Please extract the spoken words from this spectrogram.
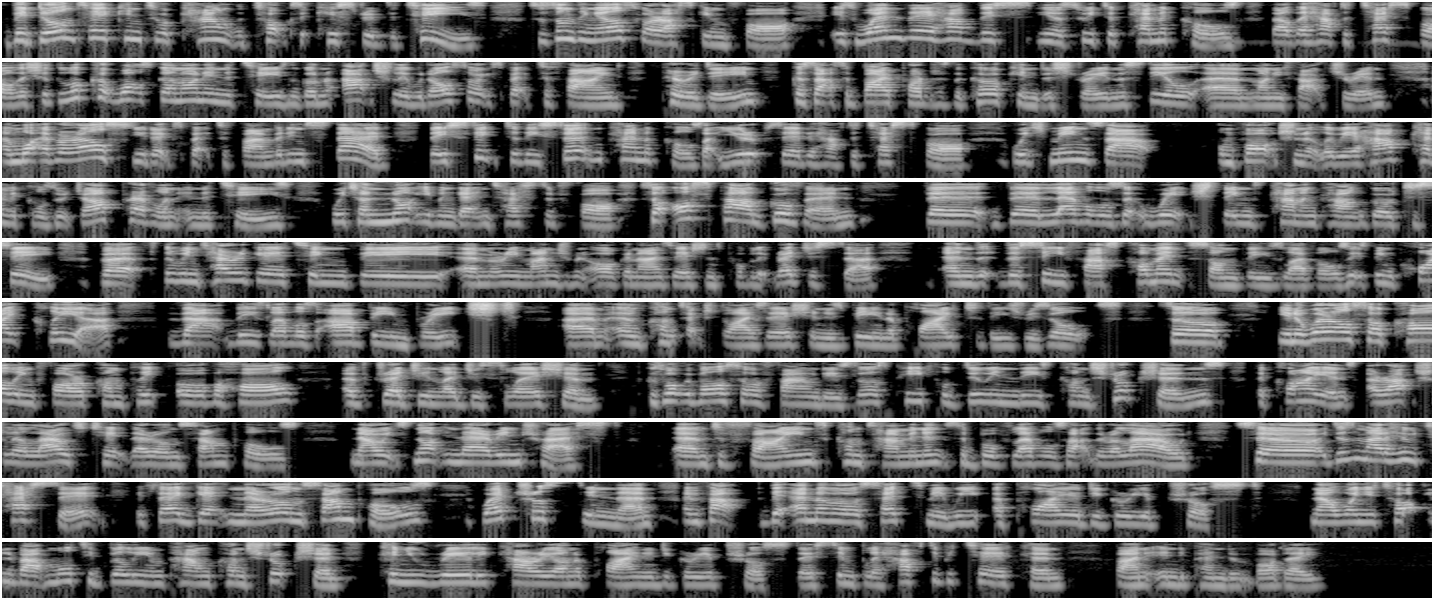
they don't take into account the toxic history of the Tees. So something else we're asking for is when they have this, you know, suite of chemicals that they have to test for, they should look at what's gone on in the Tees and go, actually, would also expect to find pyridine because that's a byproduct of the coke industry and the steel um, manufacturing and whatever else you'd expect to find. But instead, they stick to these certain chemicals that Europe say they have to test for, which means that unfortunately, we have chemicals which are prevalent in the Tees, which are not even getting tested for. So OSPAR govern the the levels at which things can and can't go to sea. But through interrogating the uh, Marine Management Organisation's public register and the Cefas comments on these levels, it's been quite clear that these levels are being breached. Um, and contextualization is being applied to these results. So, you know, we're also calling for a complete overhaul of dredging legislation because what we've also found is those people doing these constructions, the clients, are actually allowed to take their own samples. Now, it's not in their interest um, to find contaminants above levels that they're allowed. So it doesn't matter who tests it. If they're getting their own samples, we're trusting them. In fact, the MMO said to me, we apply a degree of trust. Now, when you're talking about multi billion pound construction, can you really carry on applying a degree of trust? They simply have to be taken by an independent body.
